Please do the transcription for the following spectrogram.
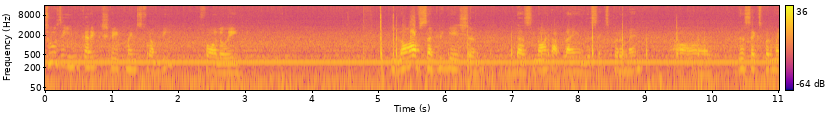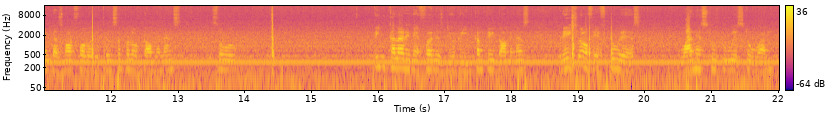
Choose the incorrect statements from the following. Law of segregation does not apply in this experiment. Uh, this experiment does not follow the principle of dominance. So pink color in F1 is due to incomplete dominance. Ratio of F2 is 1 is to 2 is to 1.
